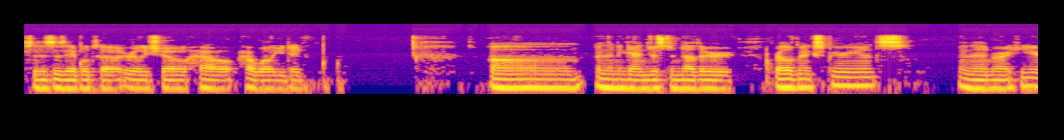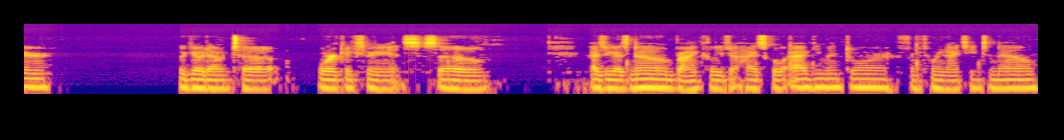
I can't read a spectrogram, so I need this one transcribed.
So this is able to really show how how well you did. Um, and then again, just another relevant experience. And then right here, we go down to work experience. So as you guys know, Bryan Collegiate High School Aggie Mentor from 2019 to now.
